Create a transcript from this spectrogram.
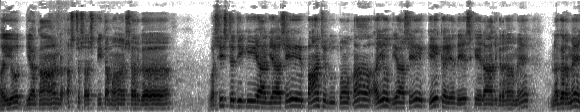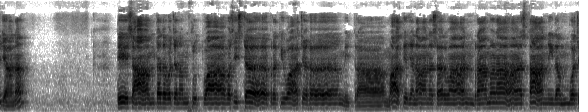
अयोध्याकांड अष्टष्टीतम सर्ग। वशिष्ठ जी की आज्ञा से पाँच दूतों का अयोध्या से केकय देश के राजगृह में, नगर में जाना। तेषां तद्वचनं श्रुत्वा वसिष्ठ प्रत्युवाचः मित्रामात्यजनान् सर्वान् ब्राह्मणास्तान्निदं वच।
